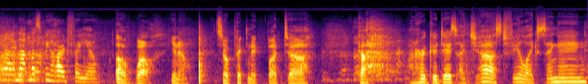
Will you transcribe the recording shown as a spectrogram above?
Well, that must be hard for you. Oh, well, you know, it's no picnic, but, uh, God, on her good days, I just feel like singing.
